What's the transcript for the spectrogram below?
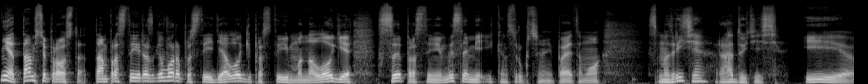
Нет, там все просто. Там простые разговоры, простые диалоги, простые монологи с простыми мыслями и конструкциями. Поэтому смотрите, радуйтесь и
